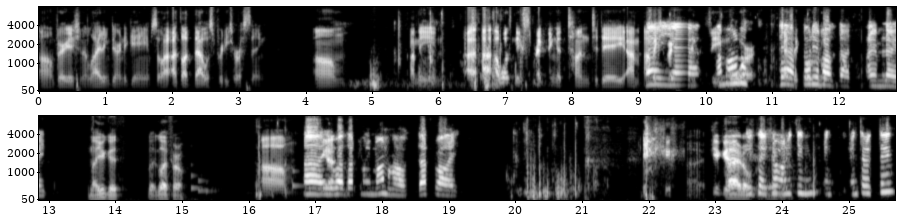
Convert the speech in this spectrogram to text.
um, variation in lighting during the game. So I, I thought that was pretty interesting. Um, I mean, I, I I wasn't expecting a ton today. I'm I'm Uh, expecting yeah, to see I'm more. almost there. Sorry goes about that. I am late. No, you're good. Go, go ahead, Pharaoh. Um, Uh, yeah. it was at my mom's house. That's why. All right. You're good. All right, Did they show anything in- interesting?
